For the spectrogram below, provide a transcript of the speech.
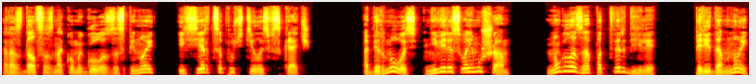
Раздался знакомый голос за спиной, и сердце пустилось вскачь. Обернулась, не веря своим ушам, но глаза подтвердили. Передо мной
